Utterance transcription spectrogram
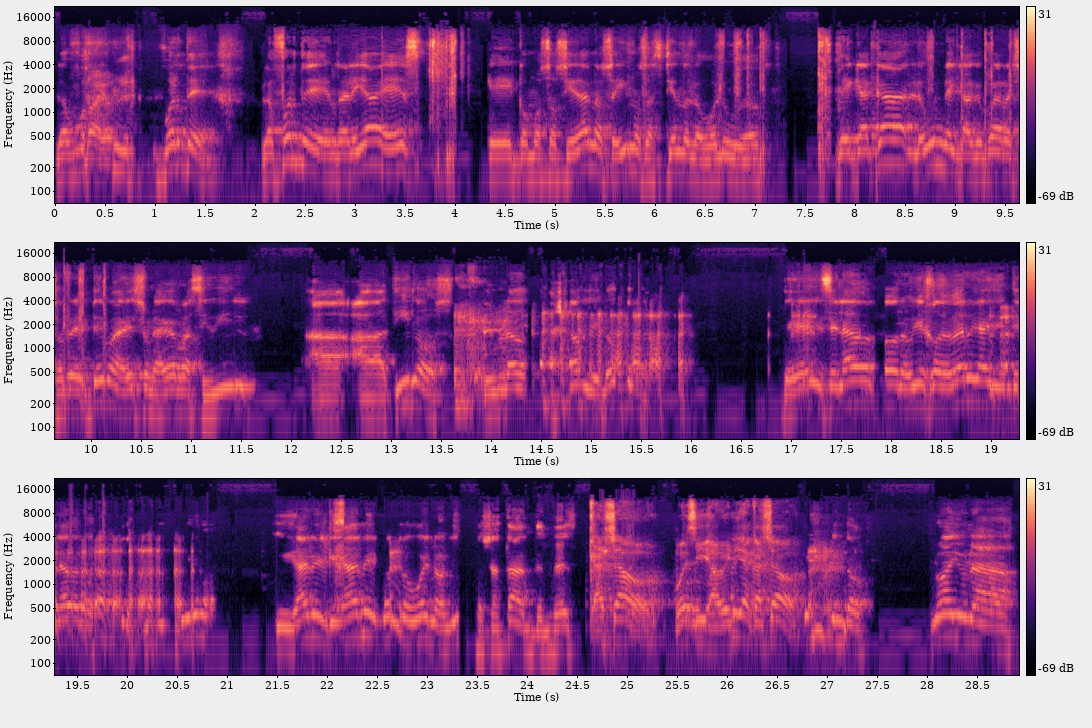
Lo, fu- Bueno. lo fuerte, lo fuerte en realidad es que como sociedad nos seguimos haciendo los boludos, de que acá lo único que puede resolver el tema es una guerra civil a, a tiros de un lado allá y del otro. De ese lado todos los viejos de verga y de este lado tiro, y gane el que gane, el otro bueno, listo, ya está, ¿entendés? Callao, vos decís, Avenida Callao. No hay una,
